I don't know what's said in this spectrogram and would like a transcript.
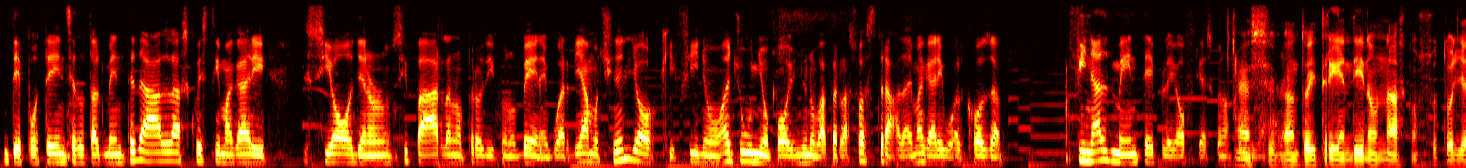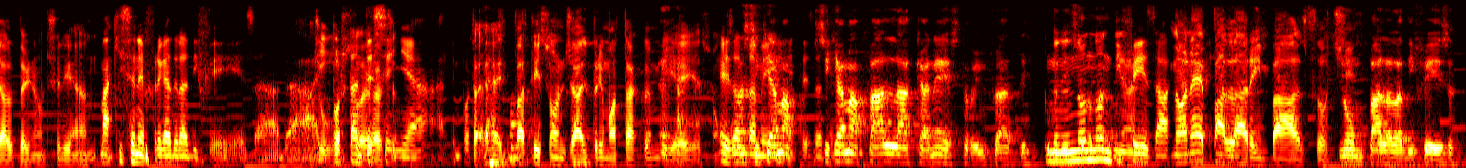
depotenzia totalmente Dallas, questi magari si odiano, non si parlano, però dicono bene, guardiamoci negli occhi fino a giugno, poi ognuno va per la sua strada e magari qualcosa finalmente i playoff riescono a combinare. Eh sì, tanto i 3D non nascono sotto gli alberi, non ce li hanno. Ma chi se ne frega della difesa? Dai, Giusto, importante segnare. Importante eh, infatti sono già il primo attacco NBA. Eh, esattamente, si, chiama, esattamente. si chiama palla a canestro, infatti. Non, non, non difesa. Non è palla a rimbalzo. Non palla alla difesa.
